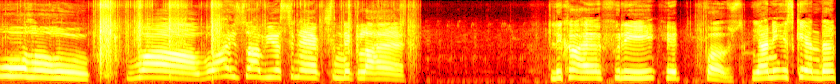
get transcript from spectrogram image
ओहो वाह भाई साहब, ये स्नैक्स निकला है। लिखा है फ्री हिट पब्स यानी इसके अंदर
